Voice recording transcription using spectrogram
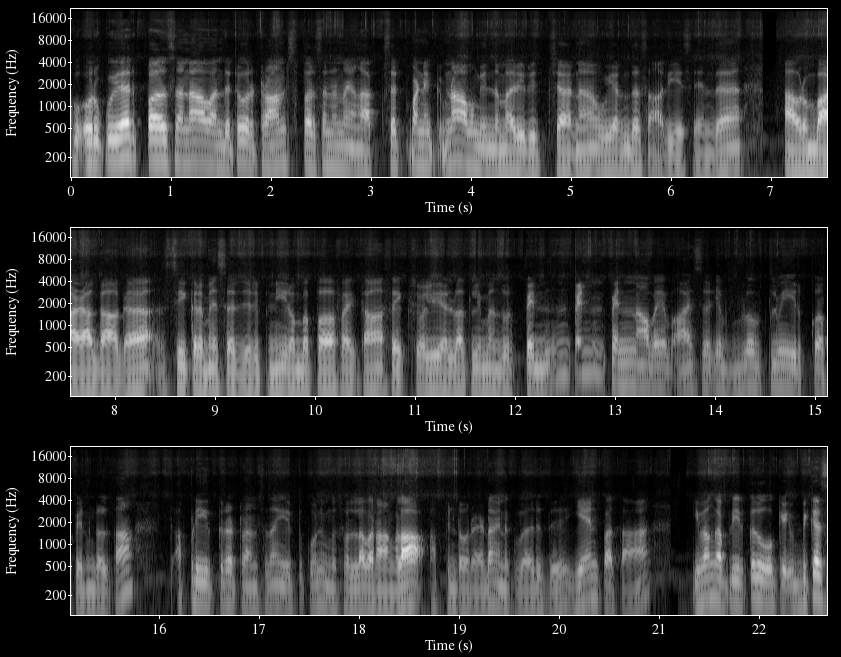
கு- ஒரு குயர் பர்சனாக வந்துட்டு ஒரு ட்ரான்ஸ் பர்சனை நாங்கள் அக்செப்ட் பண்ணிக்கணும்னா அவங்க இந்த மாதிரி ரிச்சான உயர்ந்த சாதியை சேர்ந்த ரொம்ப அழகாக சீக்கிரமே சர்ஜரி பண்ணி ரொம்ப பர்ஃபெக்டாக செக்ஷுவலி எல்லாத்துலேயுமே வந்து ஒரு பெண் பெண் பெண்ணாகவே வாய்ஸ் எவ்வளோத்துலையுமே இருக்கிற பெண்கள் தான் அப்படி இருக்கிற ட்ரான்ஸ் தான் ஏற்றுக்கோன்னு இவங்க சொல்ல வராங்களா அப்படின்ற ஒரு இடம் எனக்கு வருது. ஏன்னு பார்த்தா இவங்க அப்படி இருக்கிறது okay because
